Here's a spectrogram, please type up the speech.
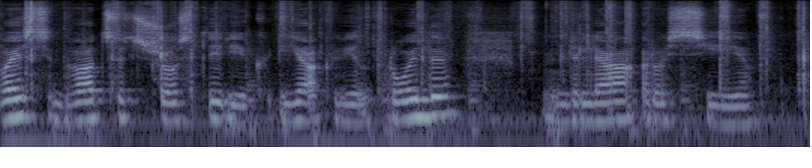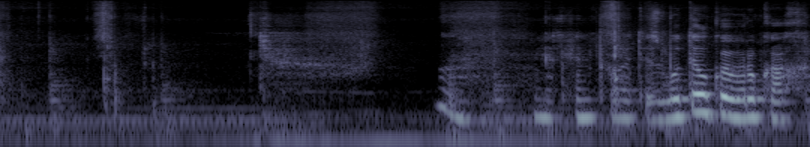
Весь 26 рік. Як він пройде для Росії? Як він пройде? З бутилкою в руках.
